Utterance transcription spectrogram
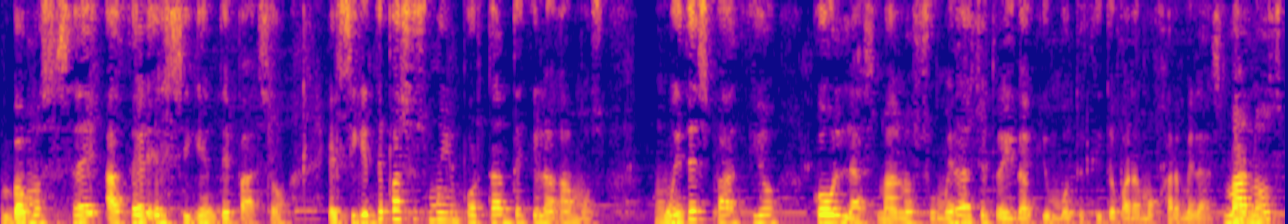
vamos a hacer el siguiente paso. El siguiente paso es muy importante que lo hagamos muy despacio, con las manos húmedas. Yo he traído aquí un botecito para mojarme las manos,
